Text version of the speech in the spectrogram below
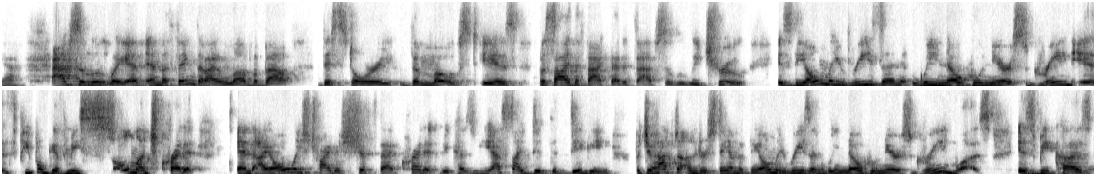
Yeah, absolutely. And, and the thing that I love about this story the most is, beside the fact that it's absolutely true, is the only reason we know who Nearest Green is. People give me so much credit and I always try to shift that credit because, yes, I did the digging, but you have to understand that the only reason we know who Nearest Green was is because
